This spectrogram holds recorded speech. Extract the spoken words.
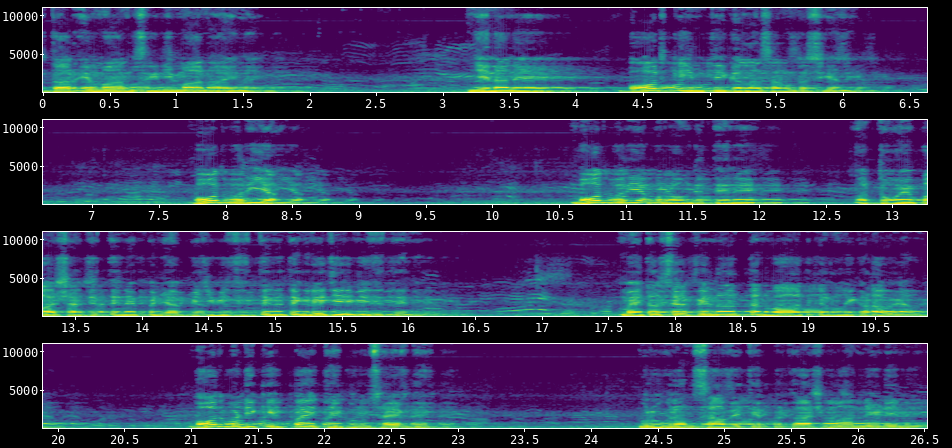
ਸਰਦਾਰ ਇਮਾਨ ਸਿੰਘ ਜੀ ਮਾਨ ਆਏ ਨੇ। ਜਿਨ੍ਹਾਂ ਨੇ ਬਹੁਤ ਕੀਮਤੀ ਗੱਲਾਂ ਸਾਨੂੰ ਦੱਸੀਆਂ ਨੇ। ਬਹੁਤ ਵਧੀਆ ਬਹੁਤ ਵਧੀਆ ਪ੍ਰੋਗਰਾਮ ਦਿੱਤੇ ਨੇ। ਔਰ ਦੋਵੇਂ ਭਾਸ਼ਾ ਜਿੱਤੇ ਨੇ, ਪੰਜਾਬੀ 'ਚ ਵੀ ਜਿੱਤੇ ਨੇ ਤੇ ਅੰਗਰੇਜ਼ੀ 'ਚ ਵੀ ਜਿੱਤੇ ਨੇ। ਮੈਂ ਤਾਂ ਸਿਰਫ ਇਹਨਾਂ ਦਾ ਧੰਨਵਾਦ ਕਰਨ ਲਈ ਖੜਾ ਹੋਇਆ। ਬਹੁਤ ਵੱਡੀ ਕਿਰਪਾ ਇੱਥੇ ਗੁਰੂ ਸਾਹਿਬ ਦੀ। ਗੁਰੂ ਗ੍ਰੰਥ ਸਾਹਿਬ ਇੱਥੇ ਪ੍ਰਕਾਸ਼ਮਾਨ ਨੇੜੇ ਨੇ।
